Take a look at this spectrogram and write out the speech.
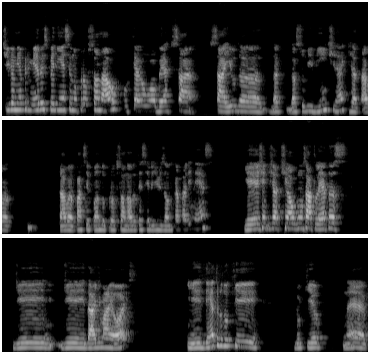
tive a minha primeira experiência no profissional, porque o Alberto sa saiu da, da, da sub-20, né, que já estava tava participando do profissional da terceira divisão do Catarinense. E aí a gente já tinha alguns atletas de, de idade maiores. E dentro do que do que eu né,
